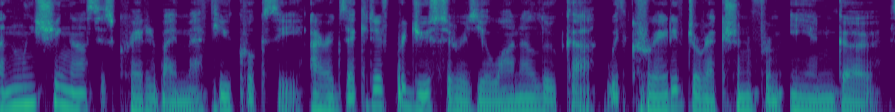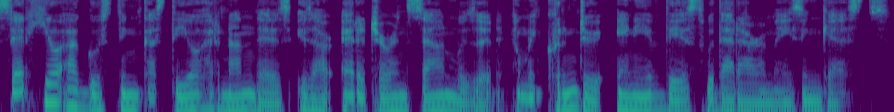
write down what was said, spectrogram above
Unleashing Us is created by Matthew Cooksey. Our executive producer is Joanna Luca, with creative direction from Ian Go. Sergio Agustin Castillo Hernandez is our editor and sound wizard, and we couldn't do any of this without our amazing guests.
